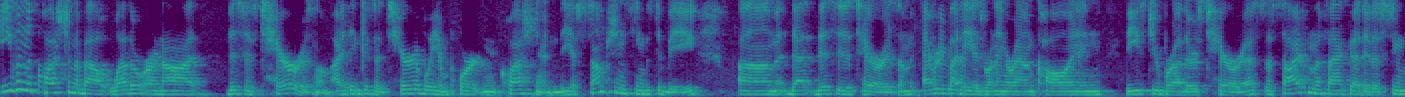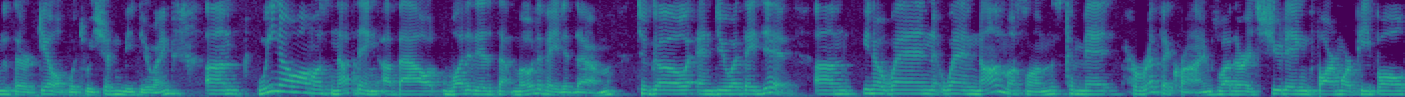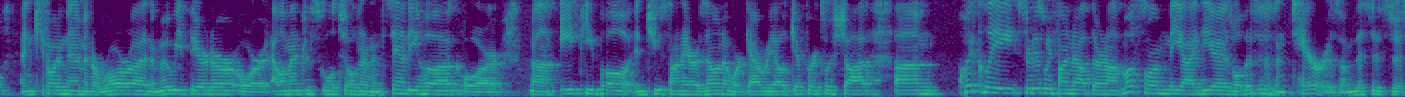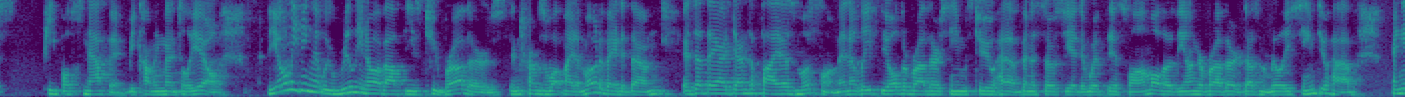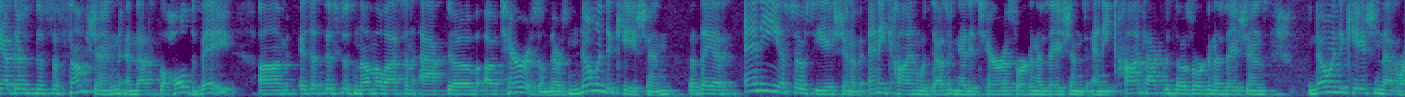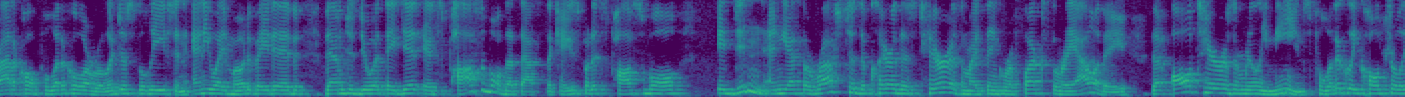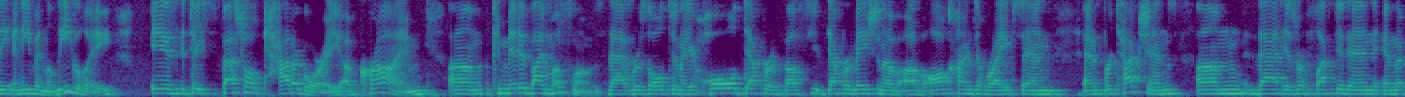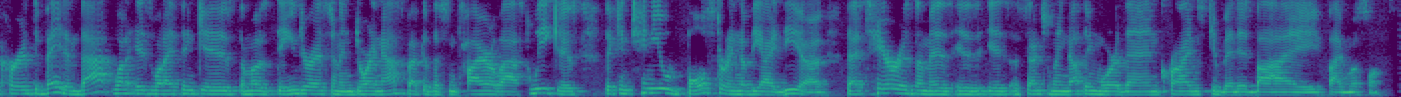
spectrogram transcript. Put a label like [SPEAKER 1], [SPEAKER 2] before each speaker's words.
[SPEAKER 1] even the question about whether or not this is terrorism, I think is a terribly important question. The assumption seems to be um, that this is terrorism. Everybody is running around calling these two brothers terrorists, aside from the fact that it assumes their guilt, which we shouldn't be doing. Um, we know almost nothing about what it is that motivated them to go and do what they did. Um, you know, when when non-Muslims commit horrific crimes, whether it's shooting far more people and killing them in Aurora in a movie theater, or elementary school children in Sandy Hook or um, eight people in Tucson, Arizona, where Gabrielle Giffords was shot. Um, quickly, as soon as we find out they're not Muslim, the idea is, well, this isn't terrorism. This is just people snapping, becoming mentally ill. The only thing that we really know about these two brothers in terms of what might have motivated them is that they identify as Muslim. And at least the older brother seems to have been associated with Islam, although the younger brother doesn't really seem to have. And yet there's this assumption, and that's the whole debate, um, is that this is nonetheless an act of, of terrorism. There's no indication that they have any association of any kind with designated terrorist organizations, any contact with those organizations, no indication that radical political or religious beliefs in any way motivated them to do what they did. It's possible that that's the case, but it's possible it didn't. And yet the rush to declare this terrorism, I think, reflects the reality that all terrorism really means, politically, culturally, and even legally, is it's a special category of crime um, committed by Muslims that result in a whole depri uh, deprivation of, of all kinds of rights and and protections um, that is reflected in in the current debate. And that what is what I think is the most dangerous and enduring aspect of this entire last week is the continued bolstering of the idea that terrorism is is is essentially nothing more than crimes committed by by Muslims.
